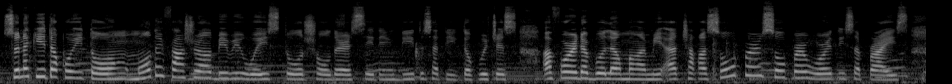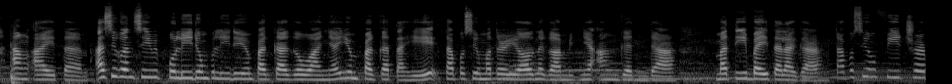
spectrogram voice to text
So nakita ko itong multifunctional baby waist tool shoulder sitting dito sa TikTok which is affordable lang mga mi at saka super super worthy sa price ang item. As you can see, pulidong pulido yung pagkagawa niya, yung pagkatahi, tapos yung material na gamit niya ang ganda. Matibay talaga. Tapos yung feature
